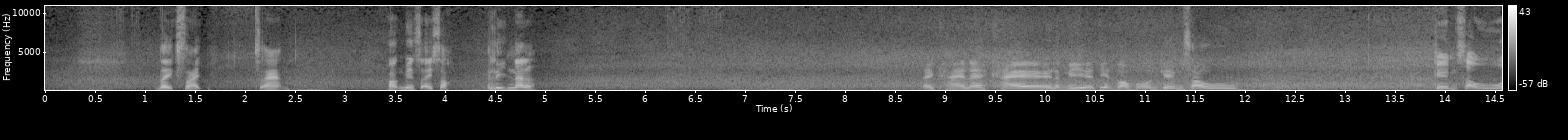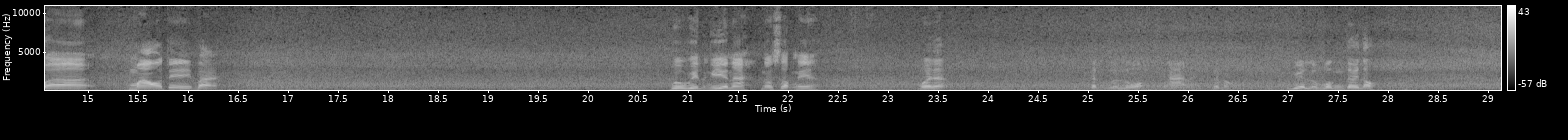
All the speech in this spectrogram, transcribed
ដីខ្សាច់ស្អាតអត់មានស្អីសោះលីនិលហើយខែនេះខែល្ងាទៀតបងប្អូនគេមិនសូវ គេមិនសូវមកទេបាទព្រោះវាល្ងាណានៅស្រុកនេះមើលណាទឹកលលក់ស្អាតទៅនោះវាល្វឹងទៅនោះ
